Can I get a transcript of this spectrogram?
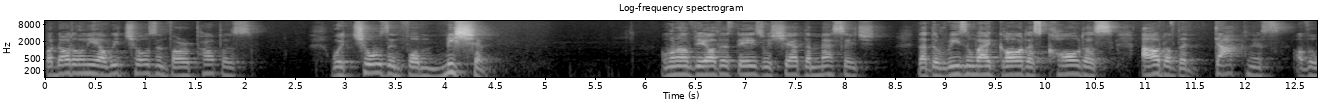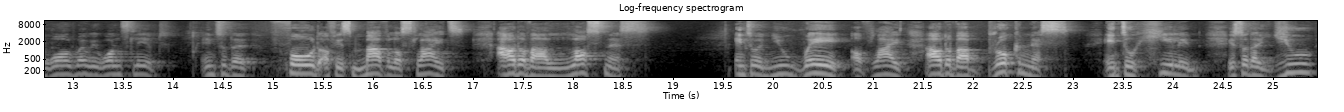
But not only are we chosen for a purpose, we're chosen for mission. one of the other days, we shared the message that the reason why God has called us out of the darkness of the world where we once lived into the fold of His marvelous light, out of our lostness into a new way of life, out of our brokenness into healing is so that you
